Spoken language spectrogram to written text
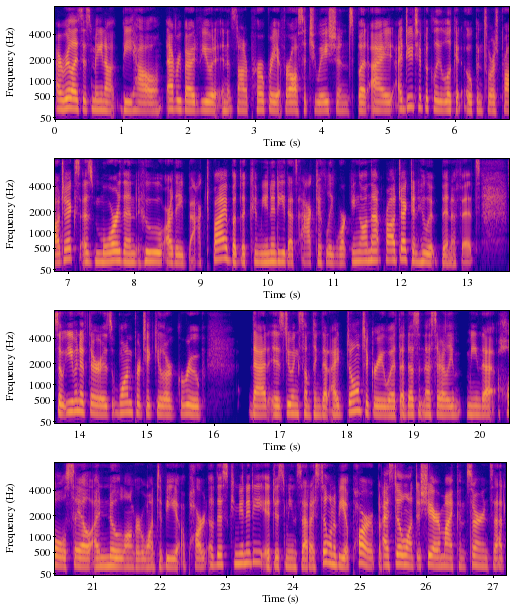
I realize this may not be how everybody would view it and it's not appropriate for all situations, but I, I do typically look at open source projects as more than who are they backed by, but the community that's actively working on that project and who it benefits. So even if there is one particular group that is doing something that I don't agree with, that doesn't necessarily mean that wholesale I no longer want to be a part of this community. It just means that I still want to be a part, but I still want to share my concerns that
